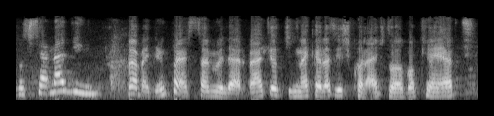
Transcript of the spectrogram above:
Most sem megyünk? Bemegyünk persze Müllerbe, hát jöttünk neked az iskolás dolgokért.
